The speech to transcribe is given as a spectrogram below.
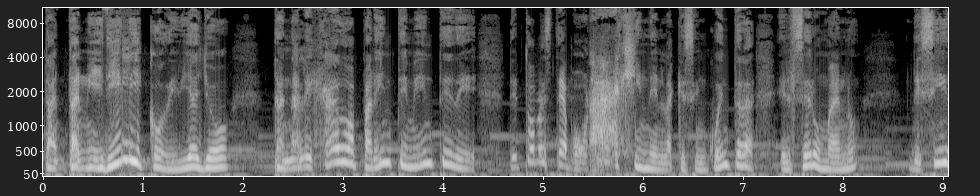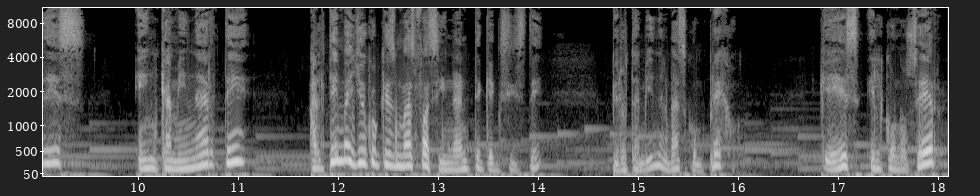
tan, tan idílico, diría yo, tan alejado aparentemente de, de toda esta vorágine en la que se encuentra el ser humano, decides encaminarte al tema yo creo que es más fascinante que existe, pero también el más complejo, que es el conocer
